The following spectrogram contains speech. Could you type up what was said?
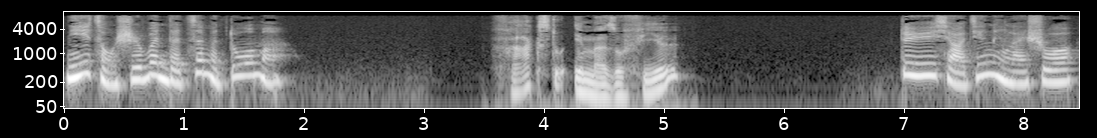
你总是问的这么多吗？Fragst du immer so viel? 对于小精灵来说，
